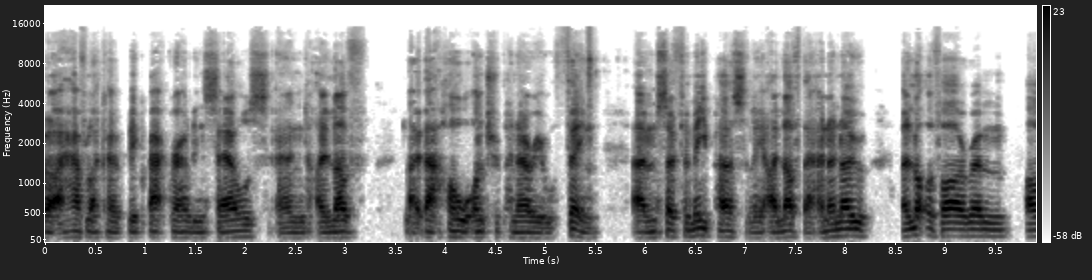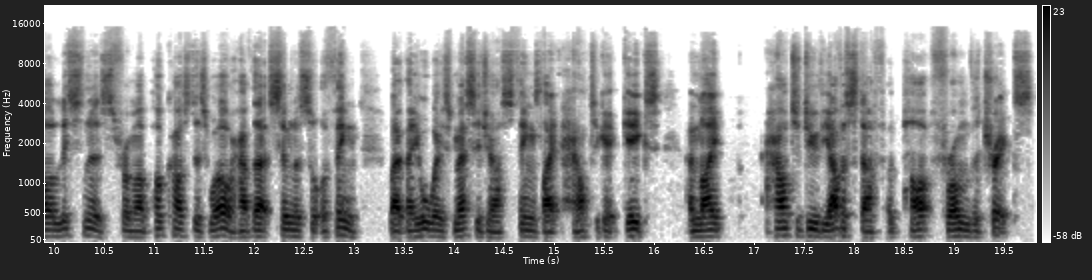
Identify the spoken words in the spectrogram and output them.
but I have like a big background in sales and I love like that whole entrepreneurial thing. Um, so for me personally, I love that, and I know a lot of our um, our listeners from our podcast as well have that similar sort of thing. Like they always message us things like how to get gigs and like how to do the other stuff apart from the tricks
